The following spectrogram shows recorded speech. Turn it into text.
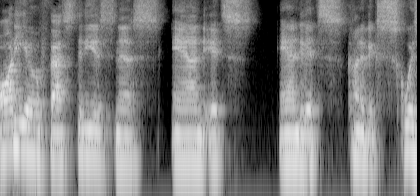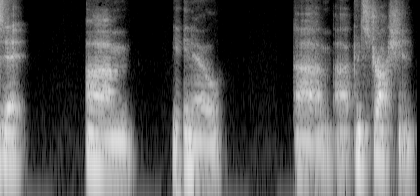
audio fastidiousness and its and its kind of exquisite um you know um uh, construction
